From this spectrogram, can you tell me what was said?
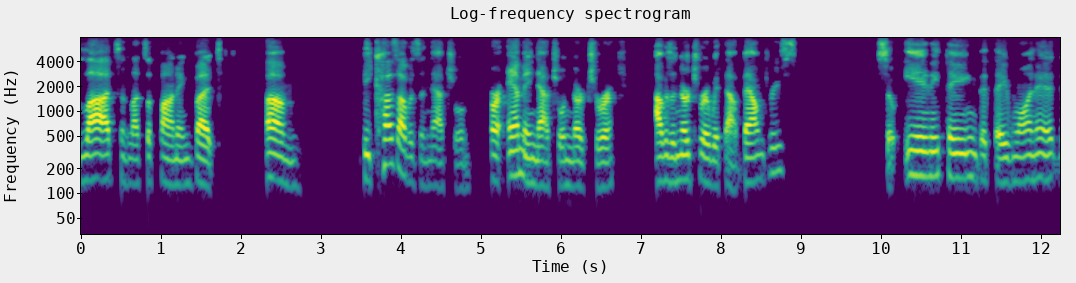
lots and lots of fawning, but um, because I was a natural or am a natural nurturer, I was a nurturer without boundaries. So anything that they wanted,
